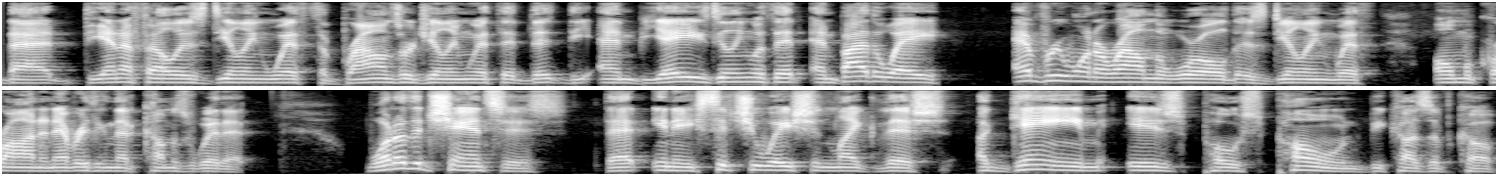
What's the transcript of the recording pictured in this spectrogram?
that the NFL is dealing with. The Browns are dealing with it. The, the NBA is dealing with it. And by the way, everyone around the world is dealing with Omicron and everything that comes with it. What are the chances that in a situation like this, a game is postponed because of COVID?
